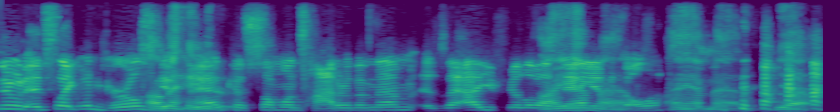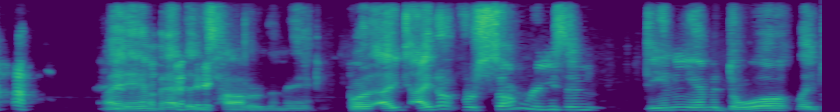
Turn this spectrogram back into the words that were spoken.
dude. It's like when girls I'm get mad because someone's hotter than them. Is that how you feel about I am Danny mad. Amendola? I am mad. Yeah, I am mad that he's hotter than me. But I, I don't. For some reason, Danny Amendola, like,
